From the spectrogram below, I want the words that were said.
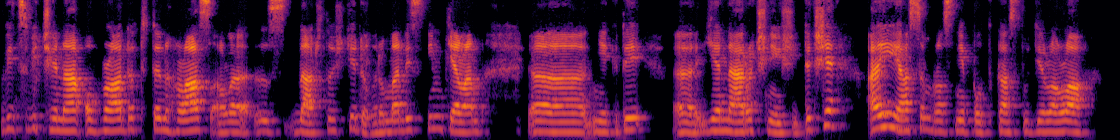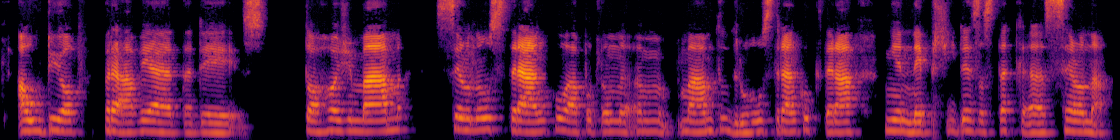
vycvičená ovládat ten hlas, ale dát to ještě dohromady s tím tělem eh, někdy eh, je náročnější. Takže a i já jsem vlastně podcast udělala audio právě tady z toho, že mám silnou stránku a potom mám tu druhou stránku, která mě nepřijde zase tak silná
